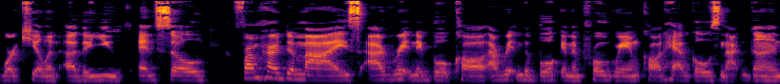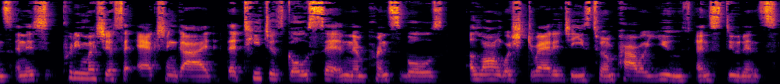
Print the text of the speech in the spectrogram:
were killing other youth. And so from her demise, I've written a book called, I've written the book and the program called Have Goals, Not Guns. And it's pretty much just an action guide that teaches goal setting and principles along with strategies to empower youth and students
